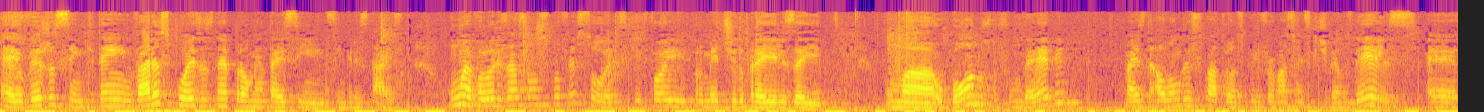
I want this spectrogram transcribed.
É, eu vejo assim que tem várias coisas né, para aumentar esse índice em cristais. Um é a valorização dos professores, que foi prometido para eles aí uma, o bônus do Fundeb, mas ao longo desses quatro anos, por informações que tivemos deles, é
